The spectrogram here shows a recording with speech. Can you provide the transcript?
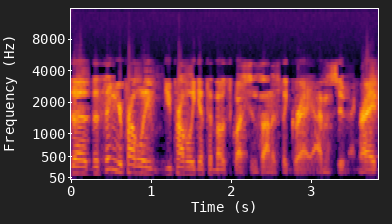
the the thing you probably you probably get the most questions on is the Grey. I'm assuming, right?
